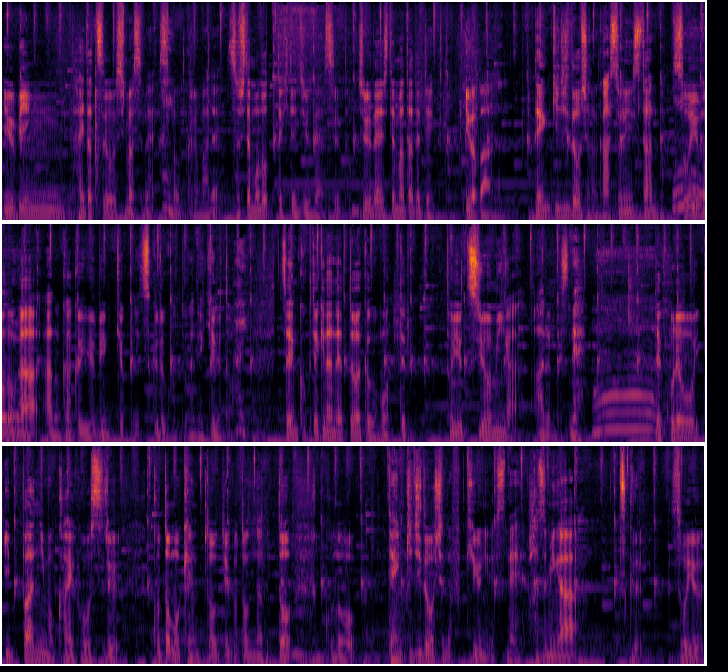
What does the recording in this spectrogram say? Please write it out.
郵便配達をしますね、その車で。そして戻ってきて充電すると、充電してまた出ていくと。いわば電気自動車のガソリンスタンド。そういうものがあの各郵便局に作ることができると、はい、全国的なネットワークを持ってるという強みがあるんですね。でこれを一般にも開放することも検討ということになると、うん、この電気自動車の普及にですね弾みがつくそういう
